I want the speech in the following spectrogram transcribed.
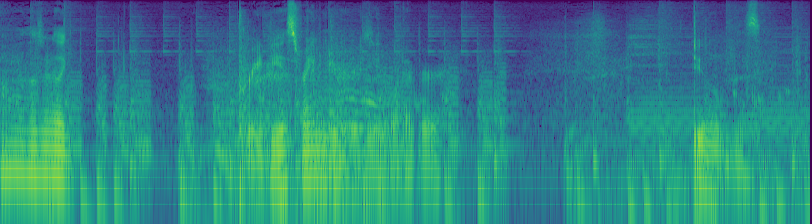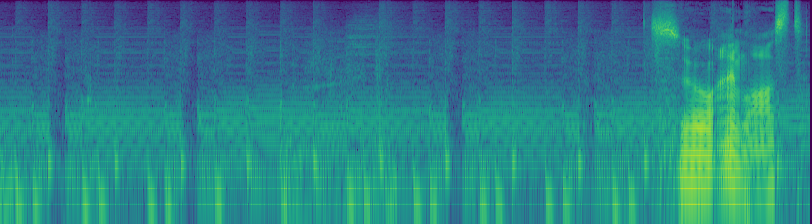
Oh, those are like previous rangers or whatever. Dooms. So I'm lost,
